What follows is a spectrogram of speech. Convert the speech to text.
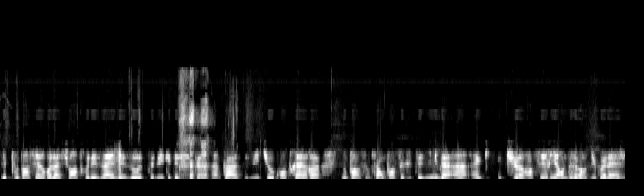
les potentielles relations entre les uns et les autres, celui qui était super sympa, celui qui au contraire euh, nous pense, enfin on pensait que c'était limite un, un tueur en série en dehors du collège.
